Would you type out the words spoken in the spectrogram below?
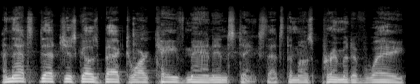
and that's that just goes back to our caveman instincts. That's the most primitive way,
